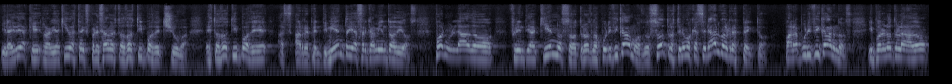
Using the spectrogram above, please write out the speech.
Y la idea es que Rabbi Akiva está expresando estos dos tipos de chuva, estos dos tipos de arrepentimiento y acercamiento a Dios. Por un lado, frente a quién nosotros nos purificamos, nosotros tenemos que hacer algo al respecto para purificarnos. Y por el otro lado,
